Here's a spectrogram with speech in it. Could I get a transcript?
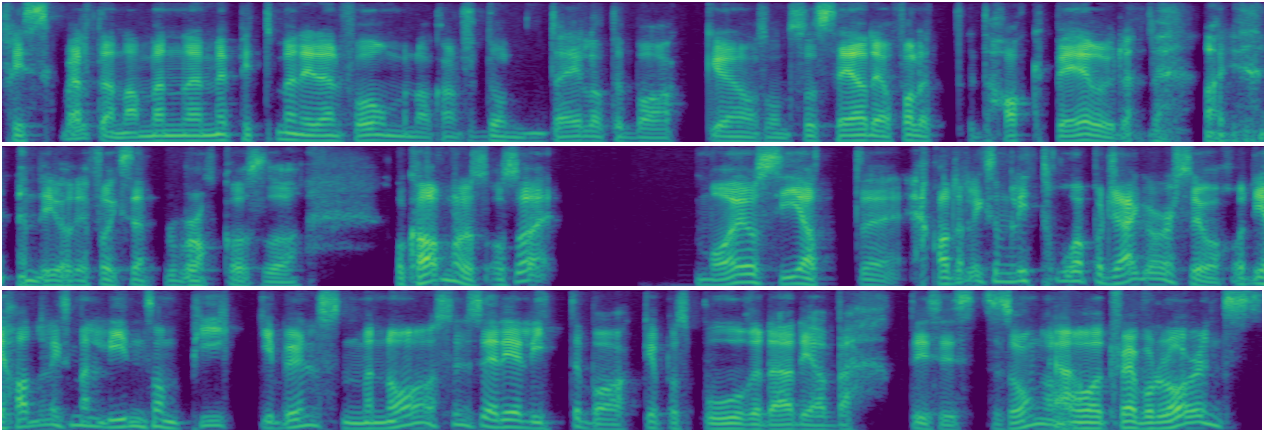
friskmeldt ennå, men med Pittman i den formen og kanskje Don Taylor tilbake, og sånn, så ser det iallfall et, et hakk bedre ut enn det gjør i f.eks. Broncos og, og Cardinals. Og så må jeg jo si at eh, jeg hadde liksom litt troa på Jaguars i år, og de hadde liksom en liten sånn peak i begynnelsen, men nå syns jeg de er litt tilbake på sporet der de har vært de siste sesongene. Ja. Og Trevor Lawrence,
